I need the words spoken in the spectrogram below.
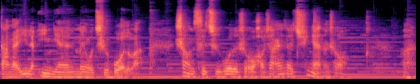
大概一两一年没有直播了吧。上次直播的时候，好像还是在去年的时候啊。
